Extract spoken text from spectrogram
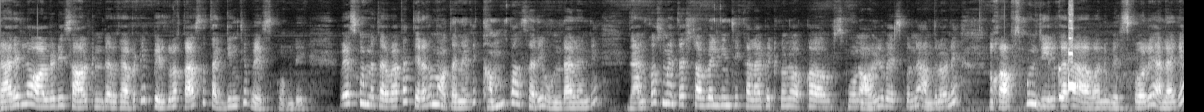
గారెల్లో ఆల్రెడీ సాల్ట్ ఉంటుంది కాబట్టి పెరుగులో కాస్త తగ్గించి వేసుకోండి. వేసుకున్న తర్వాత తిరగమూత అనేది కంపల్సరీ ఉండాలండి. దానికోసం అయితే స్టవ్ వెలిగించి కళాయి పెట్టుకొని ఒక స్పూన్ ఆయిల్ వేసుకొని అందులోనే ఒక హాఫ్ స్పూన్ జీలకర్ర ఆవాలు వేసుకోవాలి. అలాగే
